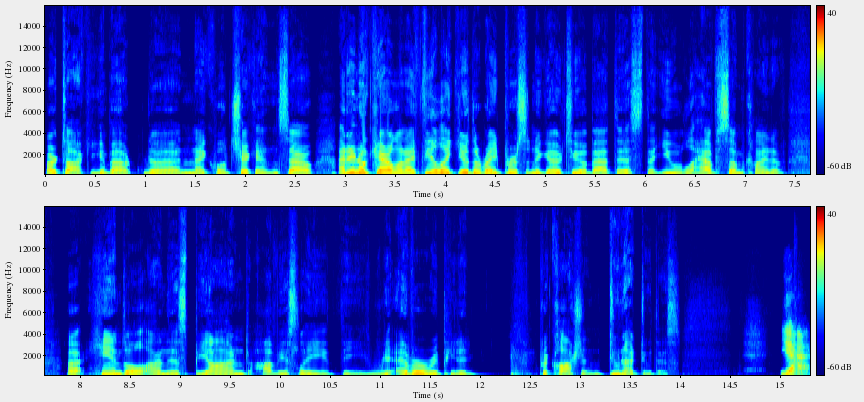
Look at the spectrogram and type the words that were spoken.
are talking about uh, NyQuil chicken. So I don't know, Carolyn. I feel like you're the right person to go to about this. That you will have some kind of uh, handle on this beyond obviously the ever repeated precaution: do not do this. Yeah,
